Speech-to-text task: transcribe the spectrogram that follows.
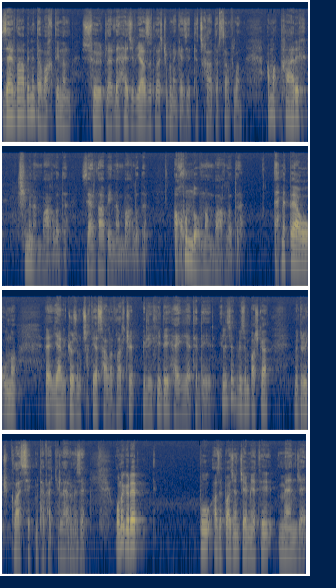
Zərdabini də vaxtı ilə söyürdülər də, həcv yazırdılar ki, bu nə qəzetdə çıxardırsan falan. Amma tarix kiminlə bağlıdır? Zərdabi ilə bağlıdır. Axundovla bağlıdır. Əhməd bəy oğlunu e, yəni gözüm çıxdıya salırlar ki, biliklidir, həqiqəti deyir. Eləcə də bizim başqa müdrik klassik mütəfəkkirlərimizi. Ona görə bu Azərbaycan cəmiyyəti məncə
